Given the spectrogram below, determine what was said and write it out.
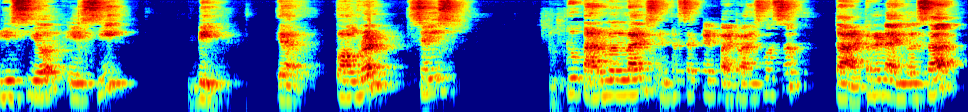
BC or ACB. They congruent since two parallel lines intersected by transversal, the alternate angles are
